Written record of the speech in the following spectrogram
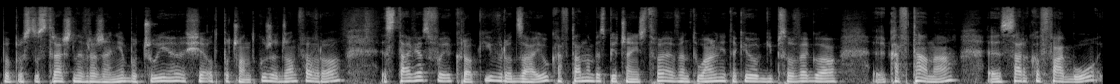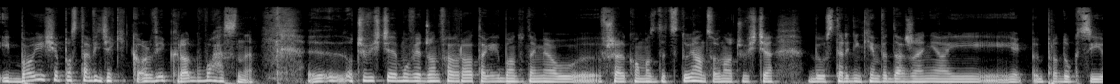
po prostu straszne wrażenie, bo czuję się od początku, że John Favreau stawia swoje kroki w rodzaju kaftana bezpieczeństwa, ewentualnie takiego gipsowego e, kaftana, e, sarkofagu i boi się postawić jakikolwiek krok własny. E, oczywiście mówię John Favreau tak, jakby on tutaj miał wszelką moc decydującą. No oczywiście był sternikiem wydarzenia i produkcji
